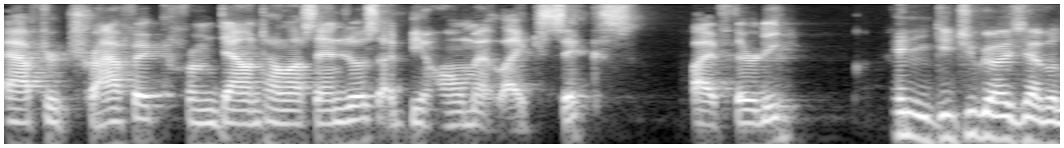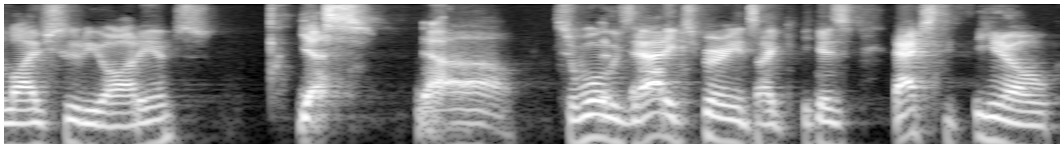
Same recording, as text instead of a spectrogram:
after traffic from downtown los angeles i'd be home at like 6 5.30 and did you guys have a live studio audience? Yes yeah Wow. So what was that uh, experience like? Because that's you know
